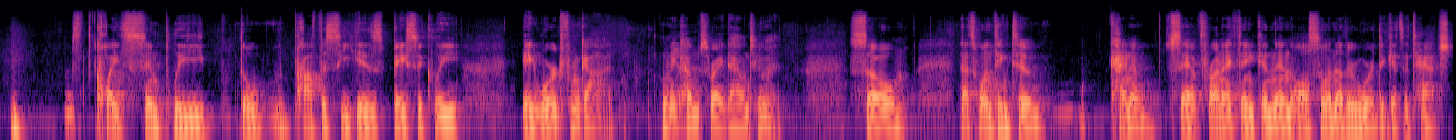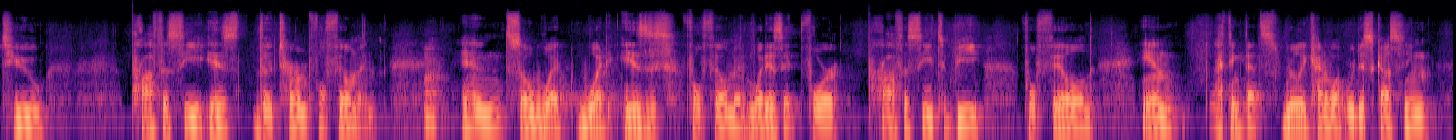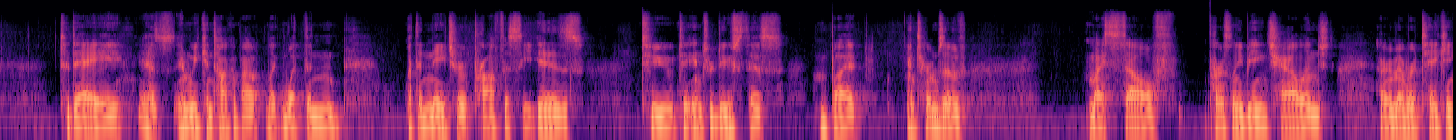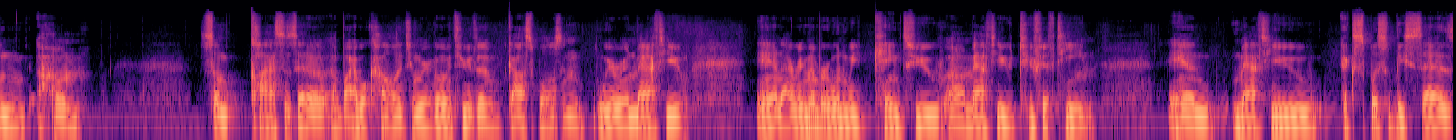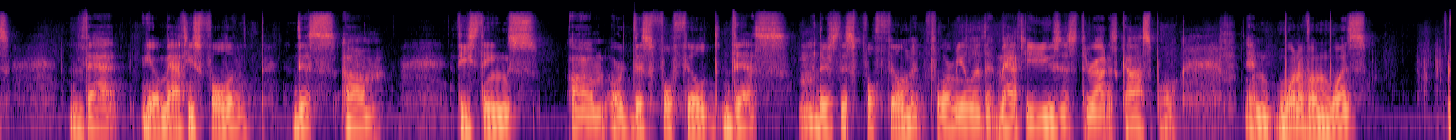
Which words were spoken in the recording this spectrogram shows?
quite simply the prophecy is basically a word from God when it comes right down to it. So that's one thing to kind of say up front, I think. And then also another word that gets attached to prophecy is the term fulfillment. And so what what is fulfillment? What is it for prophecy to be fulfilled? And I think that's really kind of what we're discussing today as and we can talk about like what the what the nature of prophecy is to to introduce this but in terms of myself personally being challenged i remember taking um, some classes at a, a bible college and we were going through the gospels and we were in matthew and i remember when we came to uh, matthew 215 and matthew explicitly says that you know Matthew's full of this um, these things um, or this fulfilled this. There's this fulfillment formula that Matthew uses throughout his gospel, and one of them was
